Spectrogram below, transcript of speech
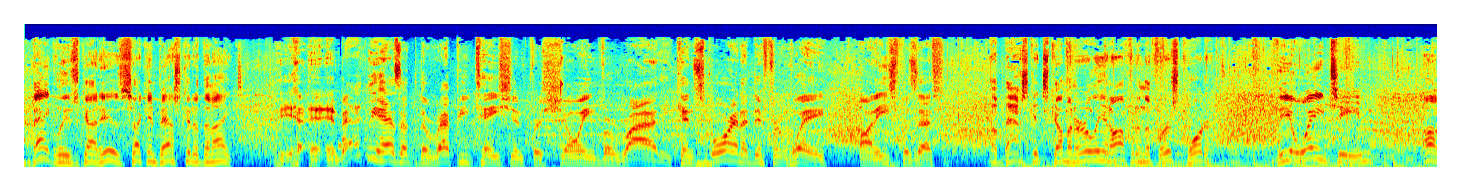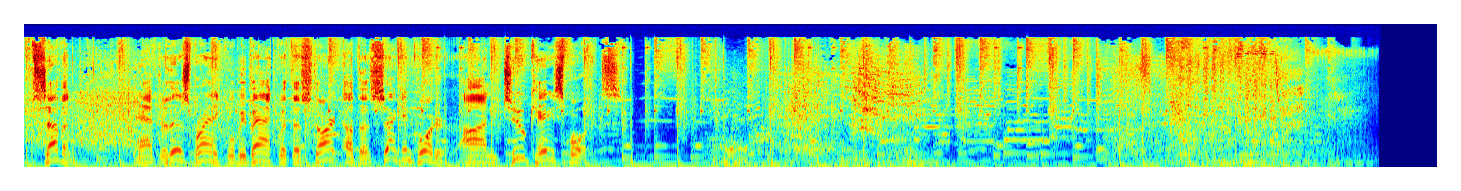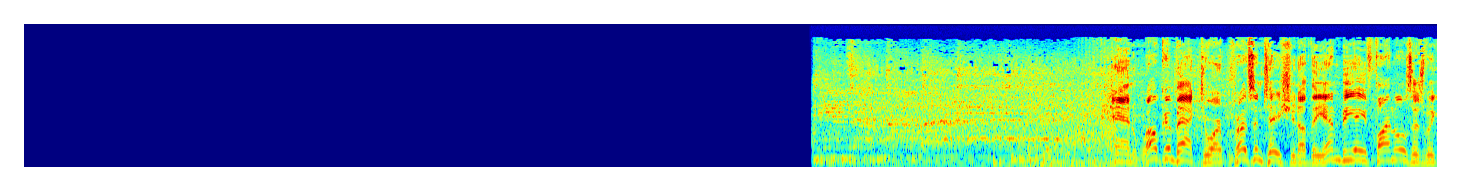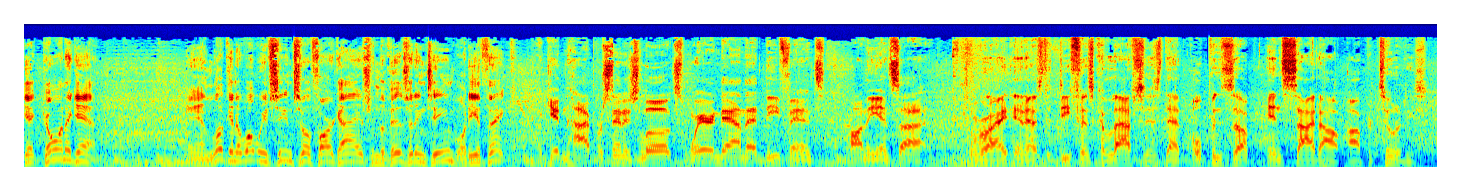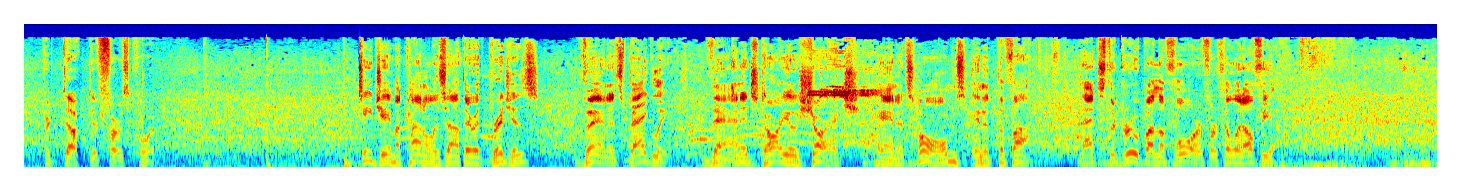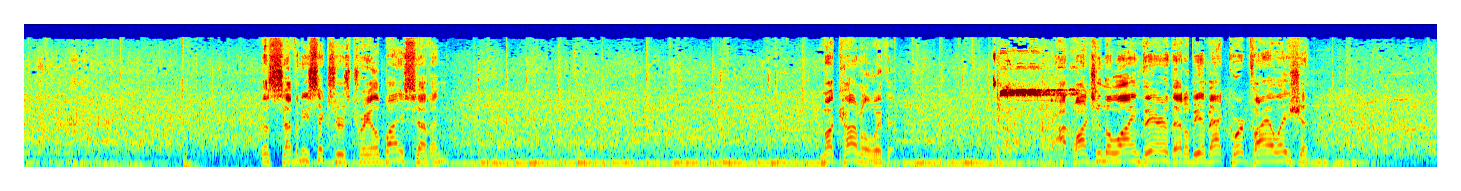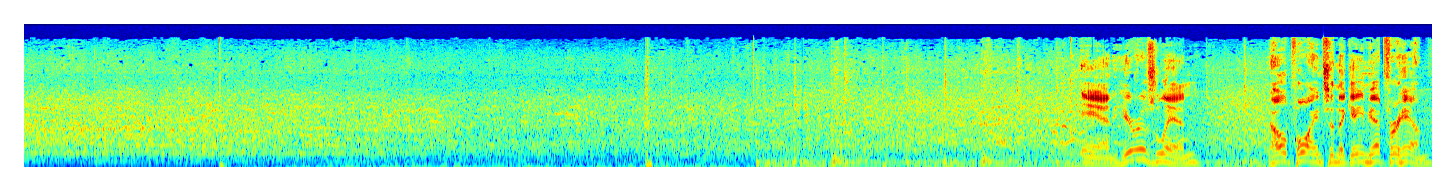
Bagley's got his second basket of the night. Yeah, and Bagley has a, the reputation for showing variety, can score in a different way on each possession. The basket's coming early and often in the first quarter. The away team up seven. After this break, we'll be back with the start of the second quarter on 2K Sports. And welcome back to our presentation of the NBA Finals as we get going again. And looking at what we've seen so far, guys, from the visiting team, what do you think? Getting high percentage looks, wearing down that defense on the inside. Right, and as the defense collapses, that opens up inside-out opportunities. Productive first quarter. TJ McConnell is out there with Bridges. Then it's Bagley. Then it's Dario Saric. And it's Holmes in at the five. That's the group on the floor for Philadelphia. The 76ers trail by seven. McConnell with it. Not watching the line there. That'll be a backcourt violation. And here is Lin. No points in the game yet for him.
